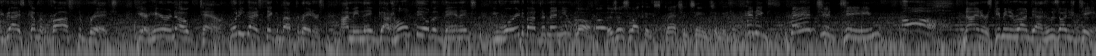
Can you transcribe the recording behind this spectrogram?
You guys come across the bridge. You're here in Oaktown. What do you guys think about the Raiders? I mean, they've got home field advantage. You worried about the menu? No, they're just like an expansion team to me. An expansion team? Oh! Niners, give me the rundown. Who's on your team?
